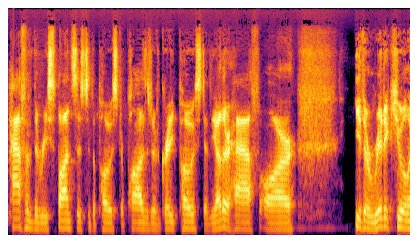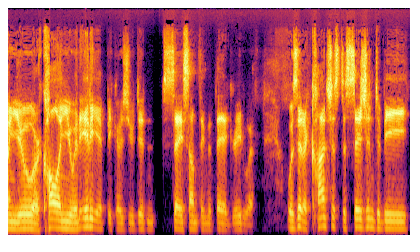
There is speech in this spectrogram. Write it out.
half of the responses to the post are positive, great post, and the other half are either ridiculing you or calling you an idiot because you didn't say something that they agreed with. Was it a conscious decision to be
